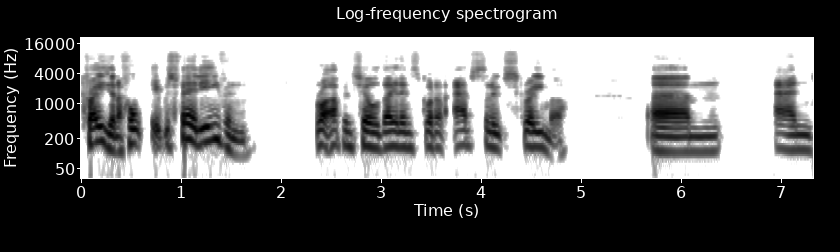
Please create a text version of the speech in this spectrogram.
crazy, and I thought it was fairly even right up until they then scored an absolute screamer. Um, and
